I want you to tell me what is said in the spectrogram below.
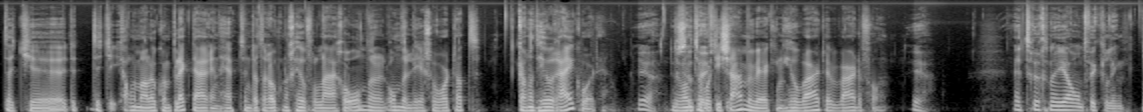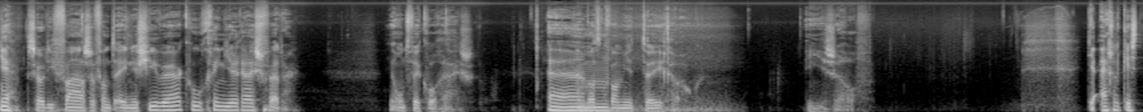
dat, je, dat, dat je allemaal ook een plek daarin hebt en dat er ook nog heel veel lagen onder, onder liggen, wordt dat, kan het heel rijk worden. Ja, Dus Want dan wordt die samenwerking heel waarde, waardevol. En terug naar jouw ontwikkeling. Ja. Zo die fase van het energiewerk. Hoe ging je reis verder? Je ontwikkelreis. en wat Ehm, kwam je tegen ook? In jezelf. Ja, eigenlijk is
